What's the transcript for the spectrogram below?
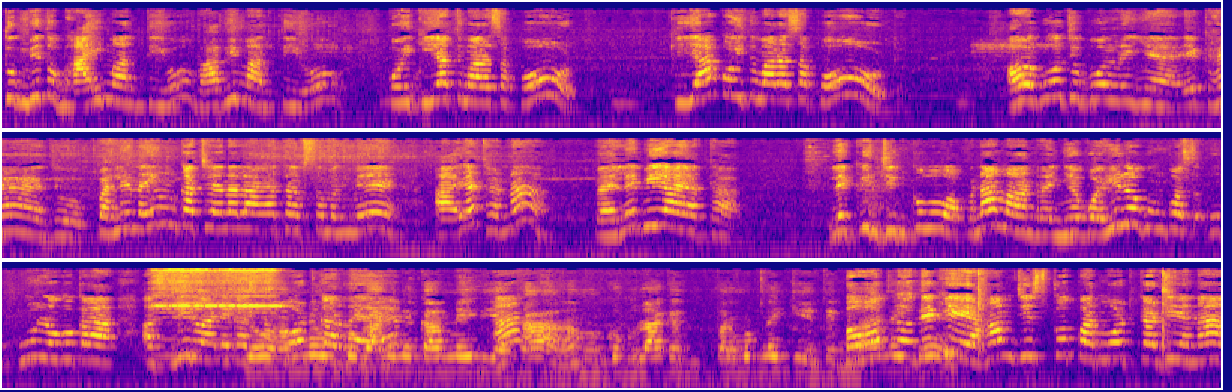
तुम भी तो भाई मानती हो, भाभी मानती हो। कोई किया तुम्हारा सपोर्ट किया कोई तुम्हारा सपोर्ट और वो जो बोल रही हैं, एक है जो, पहले नहीं उनका चैनल आया था समझ में? आया था ना? पहले भी आया था। लेकिन जिनको वो अपना मान रही है वही लोग उनको उन लोगों का अश्लील वाले का सपोर्ट कर रहे हैं में काम नहीं दिया आ? था हम उनको बुला के प्रमोट नहीं किए थे बहुत लोग देखिए हम जिसको प्रमोट कर दिए ना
